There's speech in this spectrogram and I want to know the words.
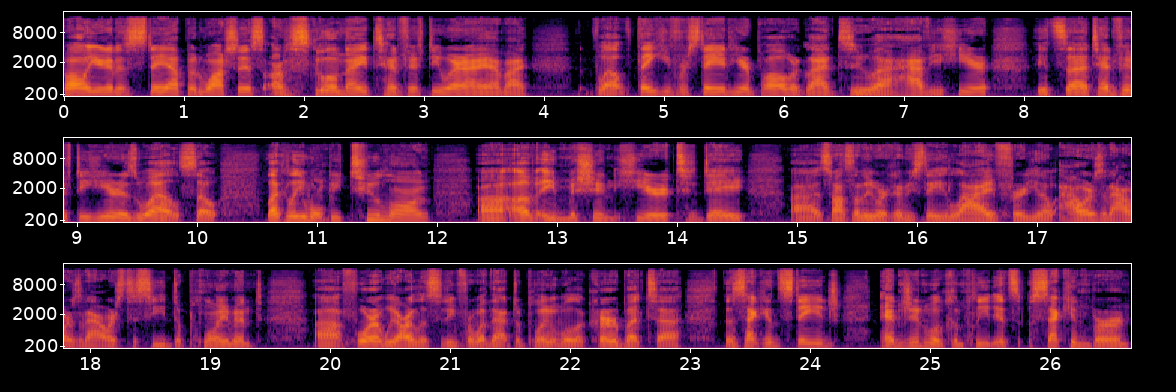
Paul, you're gonna stay up and watch this on school night, 10:50 where I am. I, well, thank you for staying here, Paul. We're glad to uh, have you here. It's uh, 10:50 here as well, so luckily it won't be too long uh, of a mission here today. Uh, it's not something we're going to be staying live for you know hours and hours and hours to see deployment uh, for it. We are listening for when that deployment will occur, but uh, the second stage engine will complete its second burn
